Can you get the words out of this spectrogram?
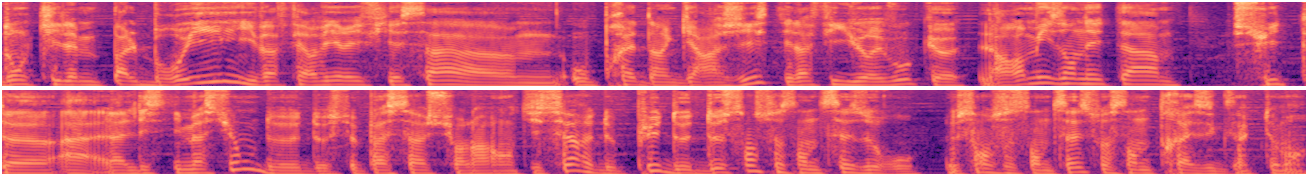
Donc il aime pas le bruit, il va faire vérifier ça euh, auprès d'un garagiste. Et là, figurez-vous que la remise en état suite euh, à l'estimation de, de ce passage sur le ralentisseur est de plus de 276 euros. 276, 73 exactement.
